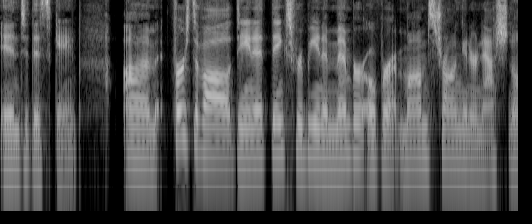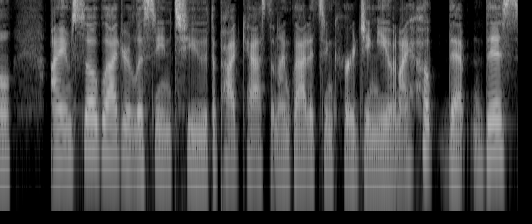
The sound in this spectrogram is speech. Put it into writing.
into this game? Um, first of all, Dana, thanks for being a member over at Mom Strong International. I am so glad you're listening to the podcast, and I'm glad it's encouraging you. And I hope that this,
